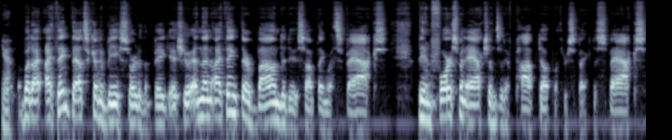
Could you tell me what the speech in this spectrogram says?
Yeah. But I, I think that's going to be sort of the big issue. And then I think they're bound to do something with SPACs. The enforcement actions that have popped up with respect to SPACs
